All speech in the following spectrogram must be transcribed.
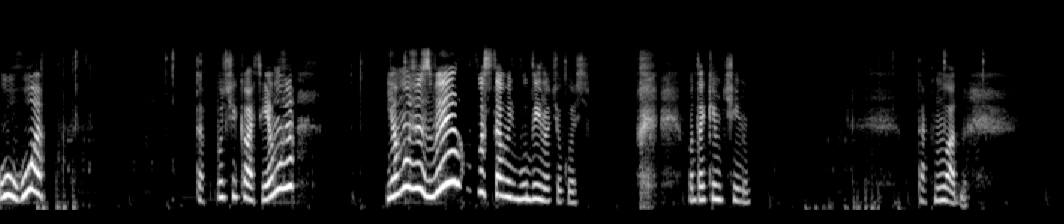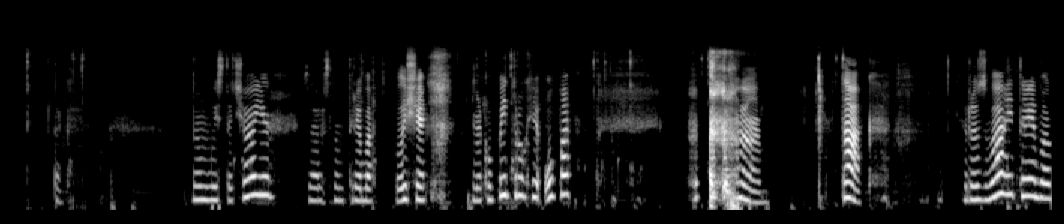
Ого! Так, почекайте, я можу. Я можу зверху поставити будиночок ось. Отаким чином. Так, ну ладно. Так. Нам вистачає. Зараз нам треба лише накопити трохи. Опа. Так. Розваги треба.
